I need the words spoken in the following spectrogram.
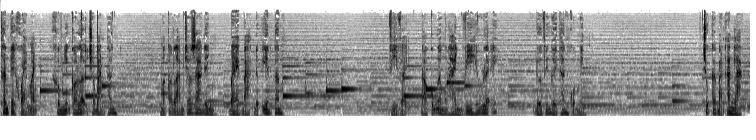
Thân thể khỏe mạnh không những có lợi cho bản thân, mà còn làm cho gia đình, bè bạn được yên tâm. Vì vậy, đó cũng là một hành vi hiếu lễ đối với người thân của mình. Chúc các bạn an lạc.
